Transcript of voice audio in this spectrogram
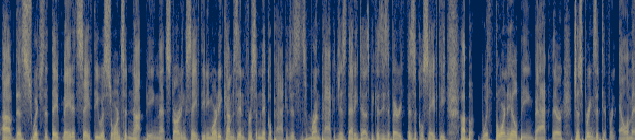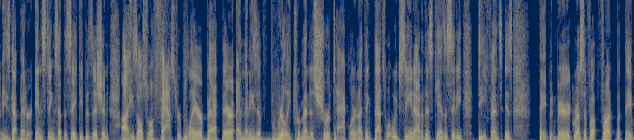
of the switch that they've made at safety with Sorensen not being that starting safety anymore. He comes in for some nickel packages and some run packages that he does because he's a very physical safety. Uh, but with Thornhill being back there, just brings a different element. He's got better instincts at the safety position. Uh, he's also a faster player back there, and then he's a really tremendous sure tackler. And I think that's what we've seen out of this Kansas City defense is They've been very aggressive up front, but they've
